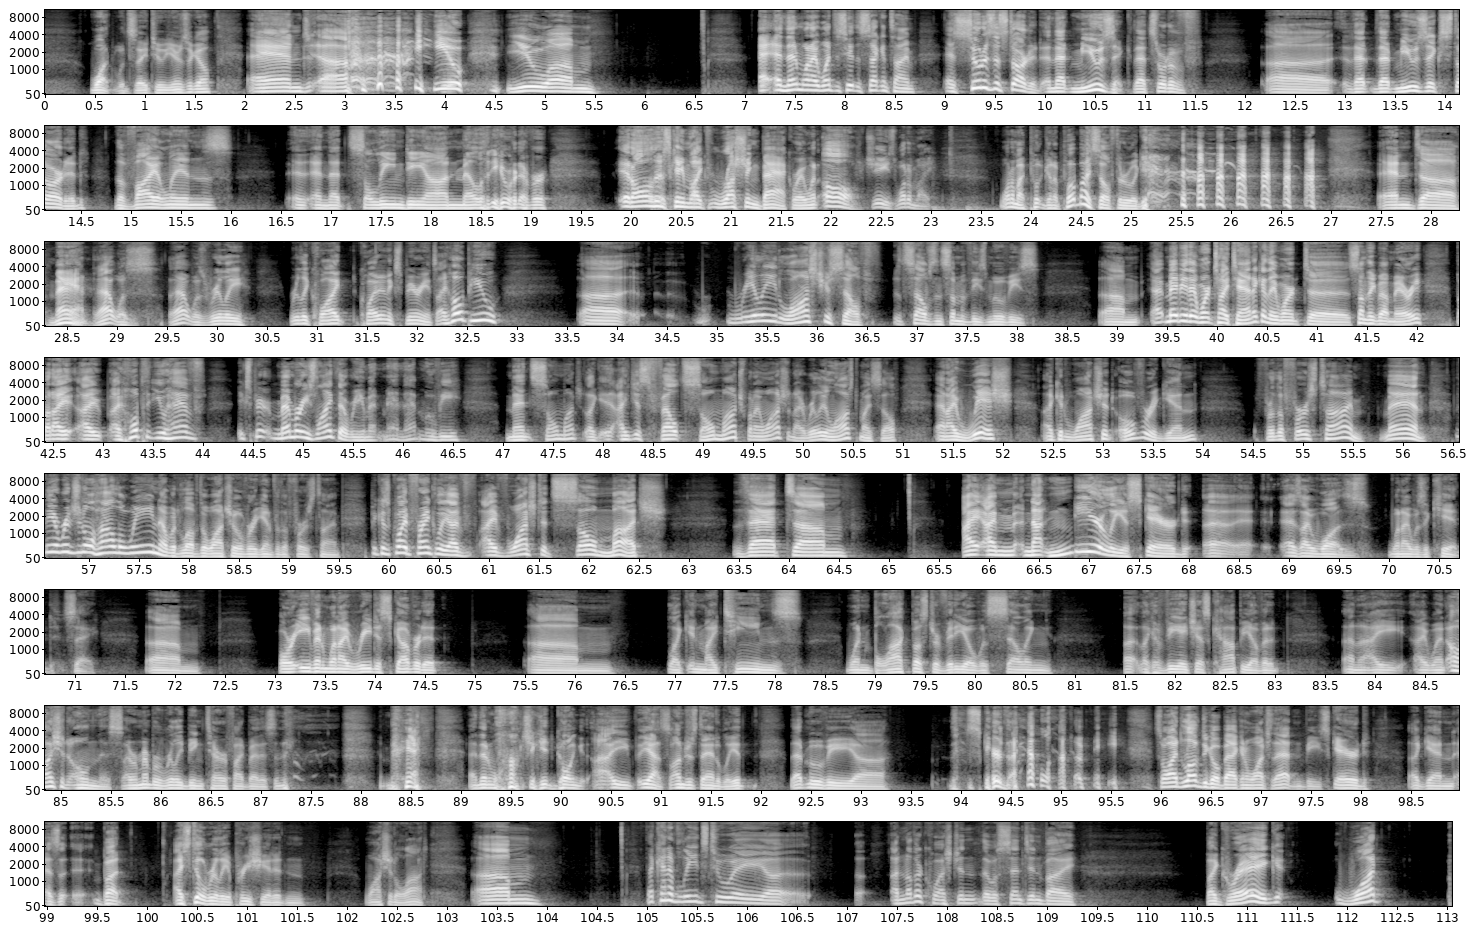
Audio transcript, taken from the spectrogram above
what would say two years ago, and uh, you you um, and then when I went to see it the second time, as soon as it started, and that music, that sort of uh, that that music started, the violins and, and that Celine Dion melody or whatever it all just came like rushing back where I went, oh, geez, what am I, what am I going to put myself through again? and uh, man, that was that was really really quite quite an experience. I hope you uh, really lost yourself selves in some of these movies. Um, uh, maybe they weren't Titanic and they weren't uh, something about Mary, but I, I I hope that you have experience memories like that where you meant, man, that movie meant so much. Like I just felt so much when I watched it. I really lost myself, and I wish I could watch it over again for the first time. Man, the original Halloween I would love to watch over again for the first time because quite frankly, I've I've watched it so much that um, I, I'm not nearly as scared uh, as I was when I was a kid, say, um, or even when I rediscovered it. Um, like in my teens when Blockbuster Video was selling uh, like a VHS copy of it, and I I went, oh, I should own this. I remember really being terrified by this, and then, man, and then watching it going, I yes, understandably, it that movie uh, scared the hell out of me. So I'd love to go back and watch that and be scared again as, a, but I still really appreciate it and watch it a lot. Um, that kind of leads to a uh, another question that was sent in by by Greg. What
